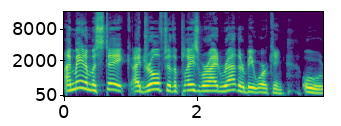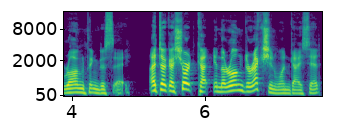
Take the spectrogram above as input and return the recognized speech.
I made a mistake. I drove to the place where I'd rather be working. Ooh, wrong thing to say. I took a shortcut in the wrong direction, one guy said.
